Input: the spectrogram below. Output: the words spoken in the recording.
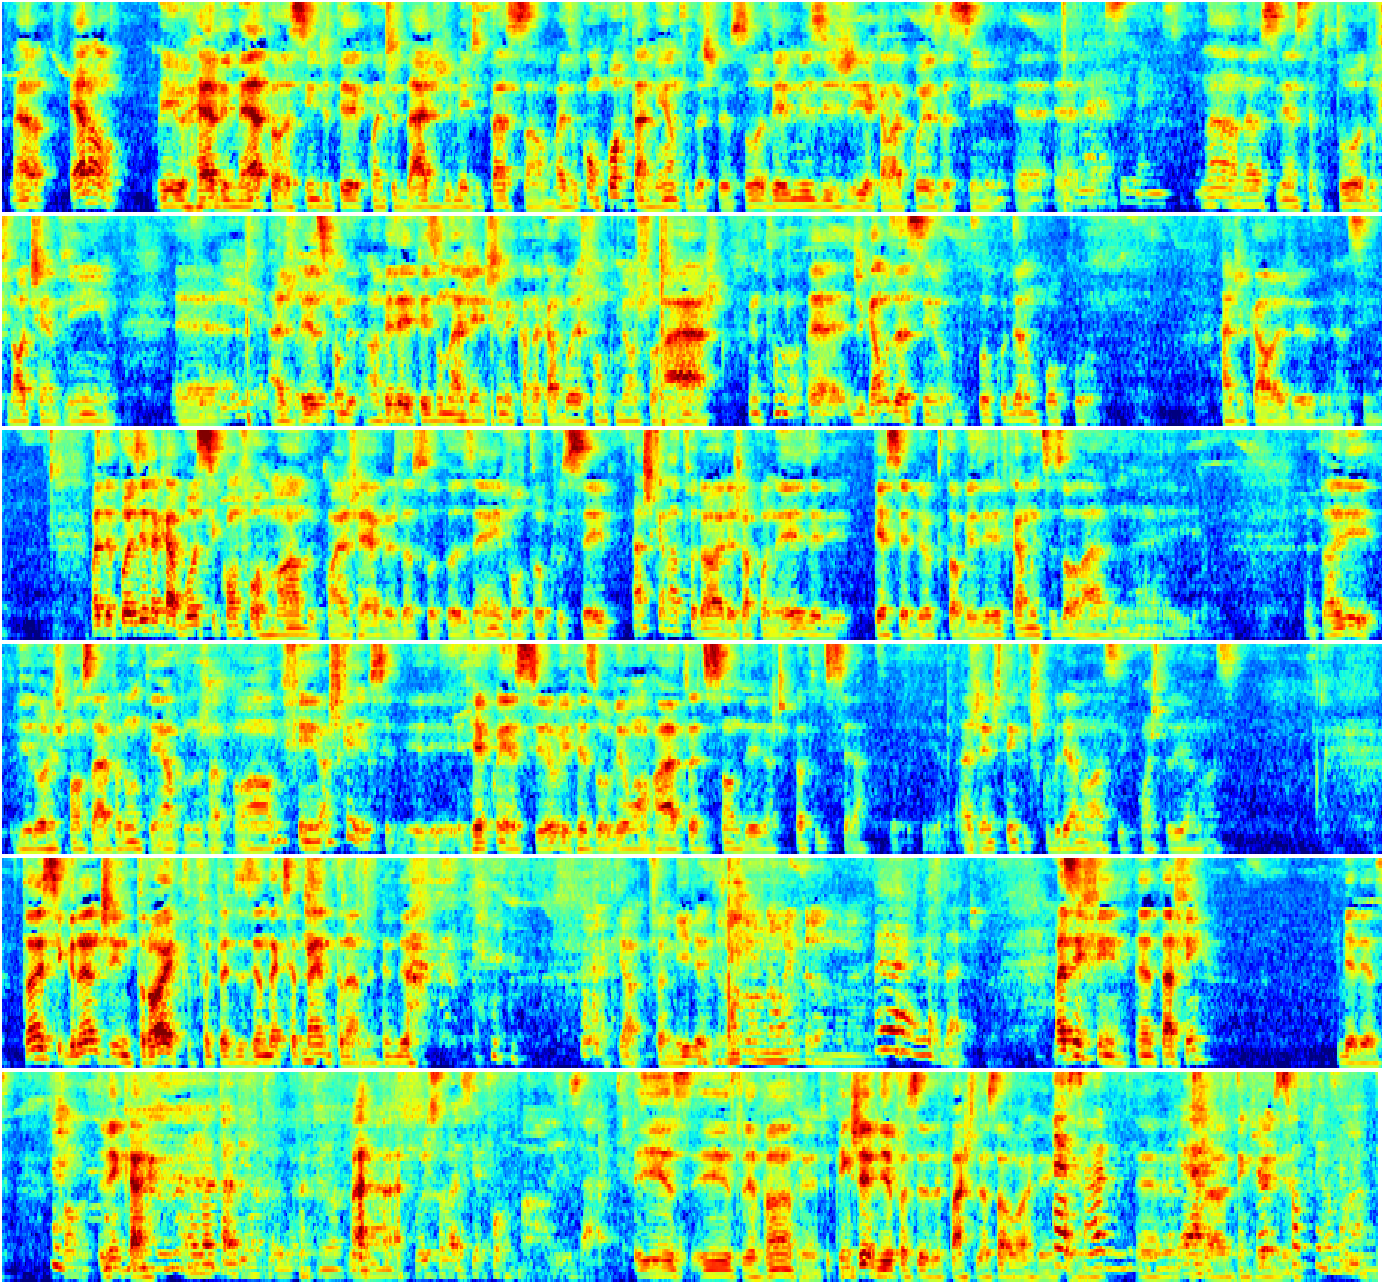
né, eram meio heavy metal, assim, de ter quantidade de meditação, mas o comportamento das pessoas, ele não exigia aquela coisa assim... É, é, não era silêncio. Não, não era silêncio o tempo todo, no final tinha vinho. É, Fogueira, às vezes, quando, uma vez ele fez um na Argentina e quando acabou eles foram comer um churrasco. Então, é, digamos assim, o Tokuda era um pouco radical às vezes, né, assim. Mas depois ele acabou se conformando com as regras da Soto Zen e voltou para o Sei. Acho que é natural, ele é japonês, ele percebeu que talvez ele ia ficar muito isolado, né? E, então ele virou responsável por um templo no Japão. Enfim, eu acho que é isso. Ele, ele reconheceu e resolveu honrar a tradição dele. Acho que está tudo certo. A gente tem que descobrir a nossa e construir a nossa. Então esse grande introito foi para dizer onde é que você está entrando, entendeu? Aqui, ó, família. Entrando ou não entrando, né? É, é verdade. Mas enfim, é, tá afim? Beleza. Bom, vem cá. Ela já tá dentro do tempo, já. Depois só vai ser formalizado. Isso, isso, levanta, gente. Tem que gemer para ser parte dessa ordem. É, aqui, sabe? né? É, É. sabe, tem que Eu gemer. sofri Então.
